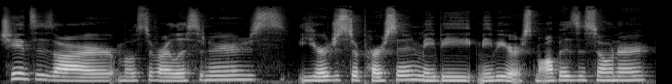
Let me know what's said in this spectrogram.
chances are most of our listeners you're just a person maybe maybe you're a small business owner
